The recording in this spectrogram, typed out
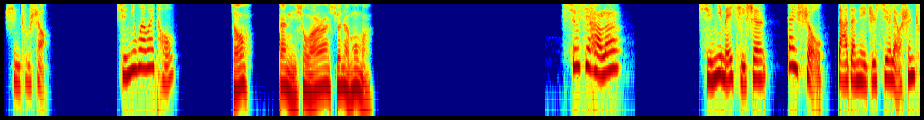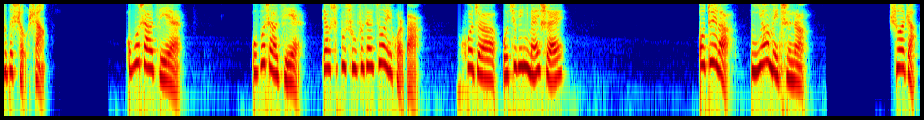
伸出手。许逆歪歪头，走，带你去玩旋转木马。休息好了。许逆没起身，但手搭在那只薛了伸出的手上。我不着急，我不着急，要是不舒服再坐一会儿吧。或者我去给你买水。哦，对了，你药没吃呢。说着，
